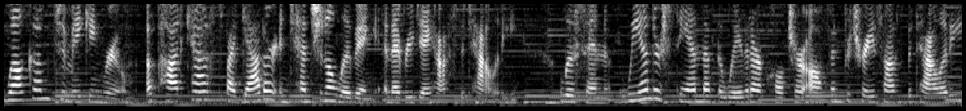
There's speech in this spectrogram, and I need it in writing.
Welcome to Making Room, a podcast by Gather Intentional Living and Everyday Hospitality. Listen, we understand that the way that our culture often portrays hospitality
